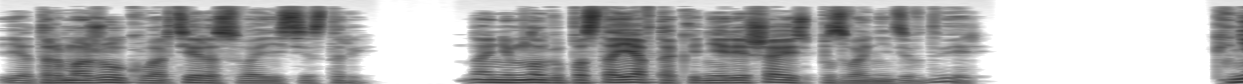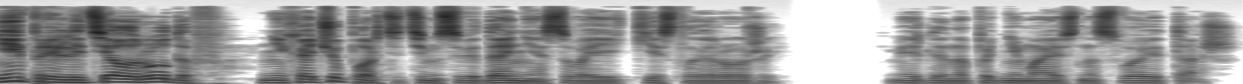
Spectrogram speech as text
Я торможу у квартиры своей сестры. Но немного постояв, так и не решаюсь позвонить в дверь. К ней прилетел Рудов. Не хочу портить им свидание своей кислой рожей. Медленно поднимаюсь на свой этаж.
